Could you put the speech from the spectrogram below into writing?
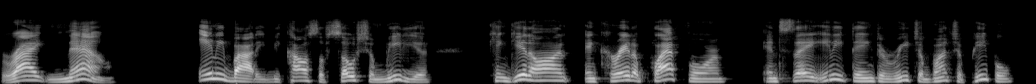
right now, anybody, because of social media, can get on and create a platform and say anything to reach a bunch of people.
